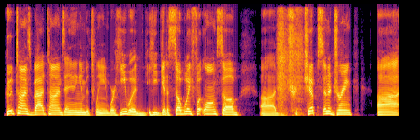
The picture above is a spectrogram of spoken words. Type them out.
good times, bad times, anything in between, where he would he'd get a Subway foot long sub, uh, chips and a drink. Uh,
